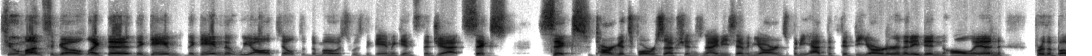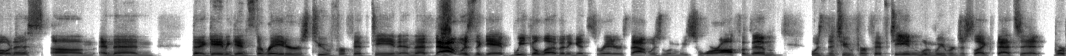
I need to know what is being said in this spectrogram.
two months ago, like the the game the game that we all tilted the most was the game against the Jets. Six six targets, four receptions, 97 yards, but he had the 50 yarder that he didn't haul in for the bonus. Um, and then the game against the Raiders, two for 15. And that that was the game week 11 against the Raiders. That was when we swore off of him was the two for 15 when we were just like, that's it. We're,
